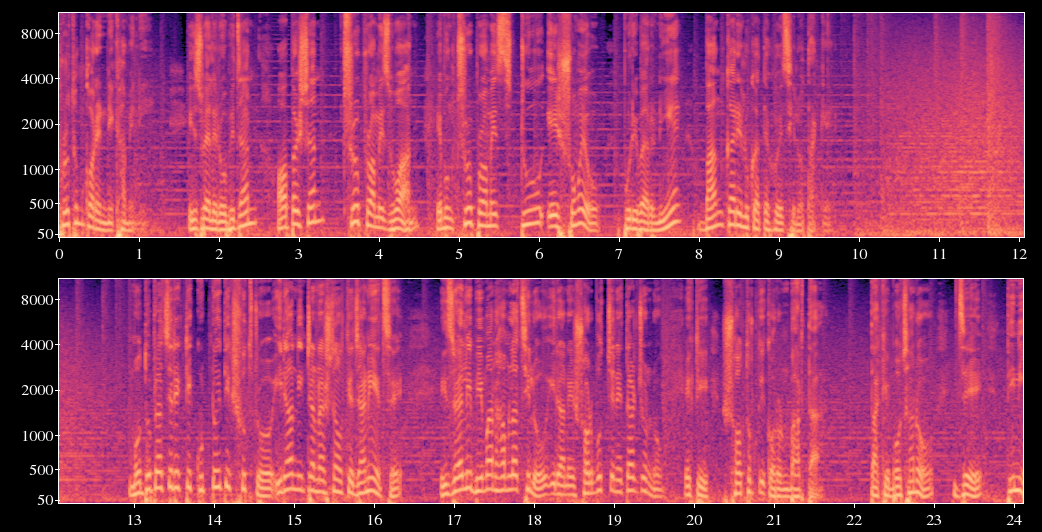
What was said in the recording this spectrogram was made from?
প্রথম করেননি খামেনি। ইসরায়েলের অভিযান, অপারেশন ট্রু প্রমিস ওয়ান এবং ট্রু প্রমিস টু এর সময়ও পরিবার নিয়ে বাংকারে লুকাতে হয়েছিল তাকে। মধ্যপ্রাচ্যের একটি কূটনৈতিক সূত্র ইরান ইন্টারন্যাশনালকে জানিয়েছে, ইসরায়েলি বিমান হামলা ছিল ইরানের সর্বোচ্চ নেতার জন্য একটি সতর্কীকরণ বার্তা। তাকে বোঝানো যে তিনি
